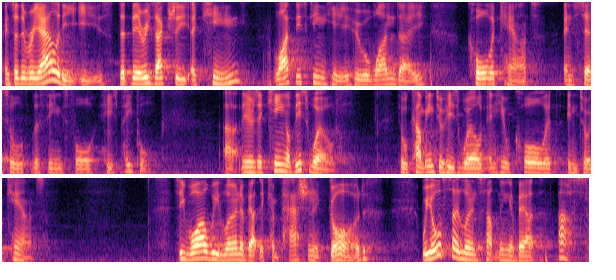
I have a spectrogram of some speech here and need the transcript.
And so the reality is that there is actually a king, like this king here, who will one day call account and settle the things for his people. Uh, there is a king of this world who will come into his world and he'll call it into account. See, while we learn about the compassionate God, we also learn something about us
